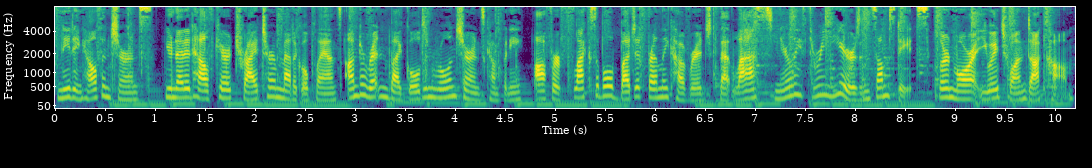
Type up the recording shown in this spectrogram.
Needing health insurance. United Healthcare Tri Term Medical Plans, underwritten by Golden Rule Insurance Company, offer flexible, budget friendly coverage that lasts nearly three years in some states. Learn more at uh1.com.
